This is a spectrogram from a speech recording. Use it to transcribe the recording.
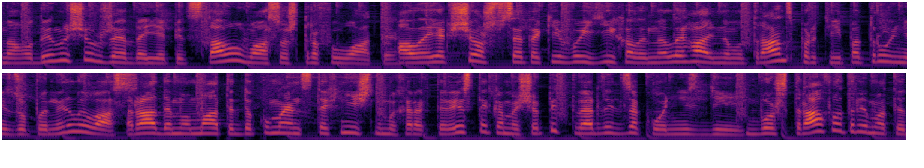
на годину, що вже дає підставу вас оштрафувати. Але якщо ж все-таки ви їхали на легальному транспорті і патрульні зупинили вас, радимо мати документ з технічними характеристиками, що підтвердить законність дій, бо штраф отримати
